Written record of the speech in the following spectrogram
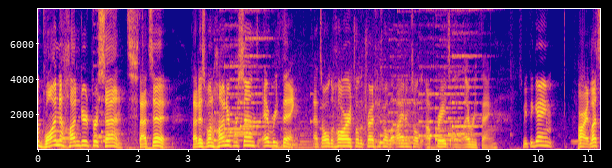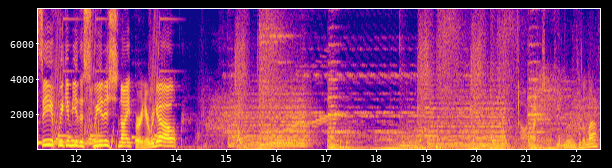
And 100%. That's it. That is 100% everything. That's all the hearts, all the treasures, all the items, all the upgrades, all everything. Let's beat the game. All right, let's see if we can be the Swedish sniper. Here we go. Oh, I'm just keep moving to the left.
